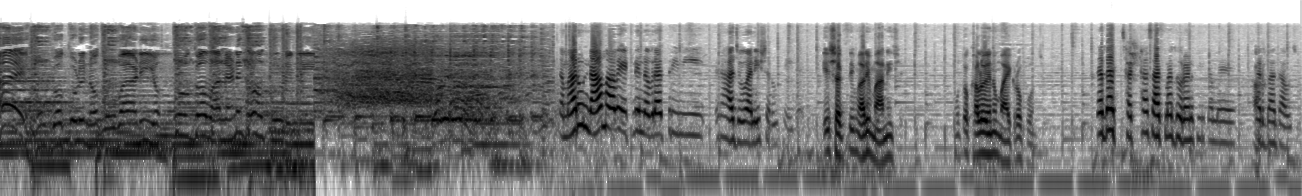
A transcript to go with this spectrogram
હાય હું ગોકુળનો ગોવાળિયો તું ગોવાલણ ગોકુળની તમારું નામ આવે એટલે નવરાત્રીની રાહ જોવાની શરૂ થઈ જાય. એ શક્તિ મારી માની છે. હું તો ખાલો એનું માઇક્રોફોન છું. દાદા છઠ્ઠા સાતમા ધોરણથી તમે ગરબા છો.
